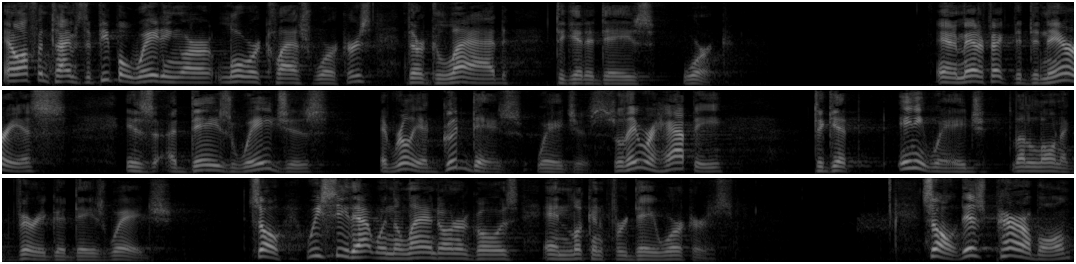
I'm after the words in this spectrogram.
And oftentimes the people waiting are lower class workers. They're glad to get a day's work. And a matter of fact, the denarius is a day's wages, really a good day's wages. So they were happy to get any wage, let alone a very good day's wage. So we see that when the landowner goes and looking for day workers. So this parable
